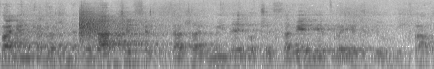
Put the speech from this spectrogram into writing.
Panią Katarzynę Wodarczyk, sekretarza gminy o przedstawienie projektu uchwały.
